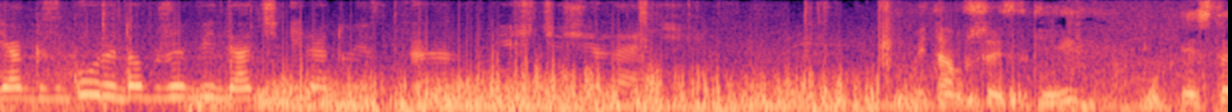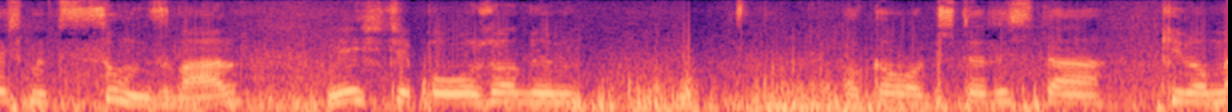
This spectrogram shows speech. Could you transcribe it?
jak z góry dobrze widać, ile tu jest e, w mieście zieleni. Witam wszystkich. Jesteśmy w Sundsvall, mieście położonym około 400 km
